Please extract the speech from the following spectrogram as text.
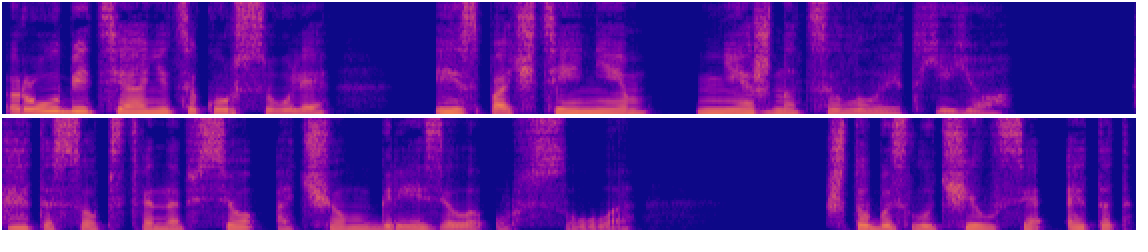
Руби тянется к Урсуле и с почтением нежно целует ее. Это, собственно, все, о чем грезила Урсула. Чтобы случился этот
